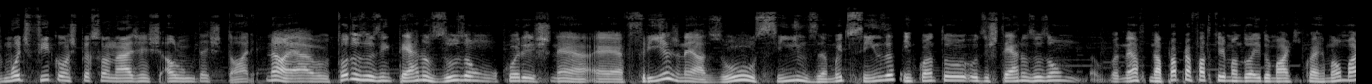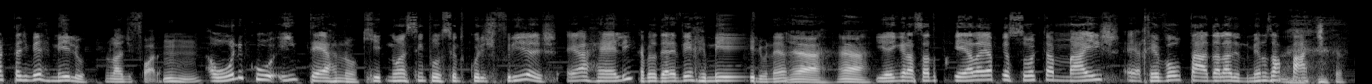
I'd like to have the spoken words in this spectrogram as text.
modificam os personagens ao longo da história. Não, é, todos os internos usam cores né, é, frias, né? Azul, cinza, muito cinza, enquanto os externos usam. Né, na própria foto que ele mandou aí do Mark com a irmã, o Mark tá de vermelho no lado de fora. Uhum. O único interno que não é 100% cores frias é a Halle. O cabelo dela é vermelho, né? É, é. E é engraçado porque ela é a pessoa que tá mais é, revoltada lá dentro, menos apática.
